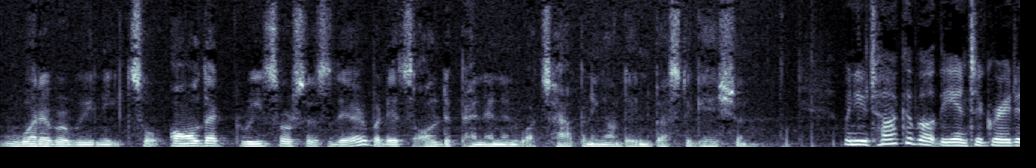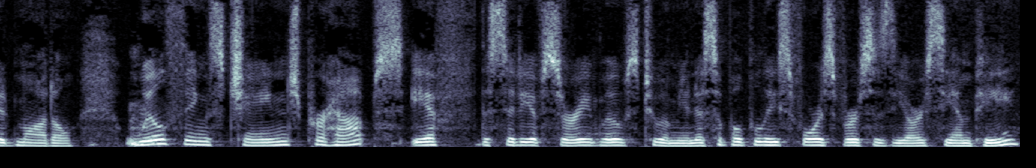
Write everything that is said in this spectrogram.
whatever we need. So all that resource is there, but it's all dependent on what's happening on the investigation. When you talk about the integrated model, will things change perhaps if the city of Surrey moves to a municipal police force versus the RCMP?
